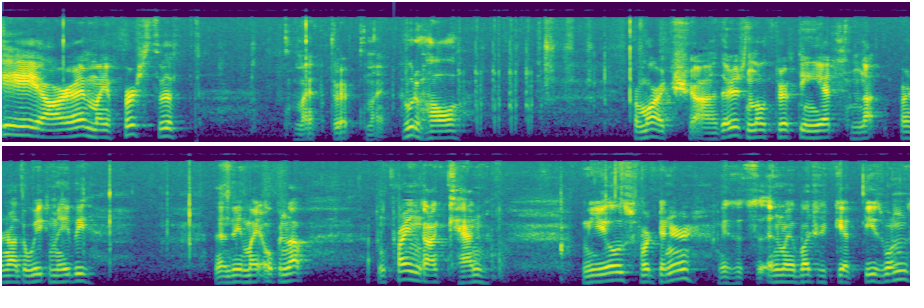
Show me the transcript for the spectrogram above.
Okay, RM, my first thrift, my thrift, my food haul for March. Uh, there is no thrifting yet, not for another week maybe. Then they might open up. I'm trying uh, canned meals for dinner because it's in my budget to get these ones.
